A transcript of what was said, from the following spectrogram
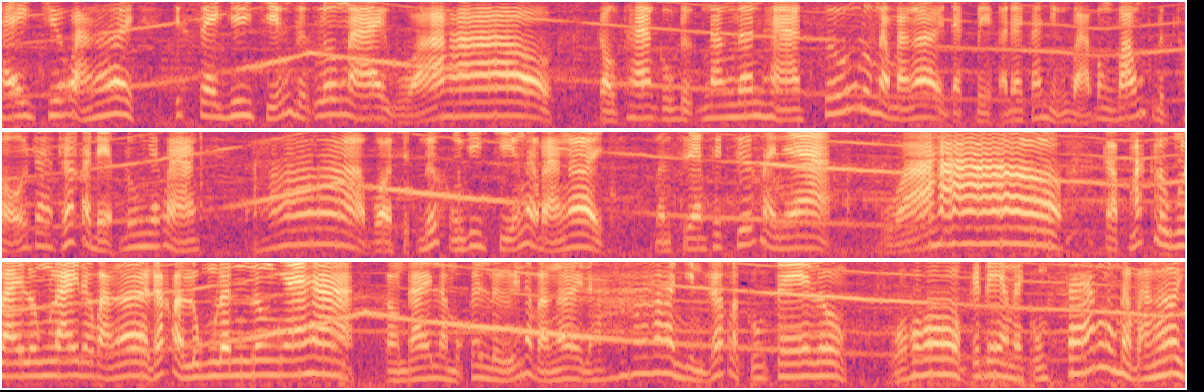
hay chưa các bạn ơi? Chiếc xe di chuyển được luôn này. Wow. Cầu thang cũng được nâng lên hạ xuống luôn nè bạn ơi. Đặc biệt ở đây có những quả bong bóng được thổi ra rất là đẹp luôn nha các bạn. Đó, vòi xịt nước cũng di chuyển nè bạn ơi. Mình xem phía trước này nha. Wow. Cặp mắt lung lay lung lay nè bạn ơi. Rất là lung linh luôn nha. Còn đây là một cái lưỡi nè bạn ơi. Đó nhìn rất là cute luôn. Wow, cái đèn này cũng sáng luôn nè bạn ơi.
